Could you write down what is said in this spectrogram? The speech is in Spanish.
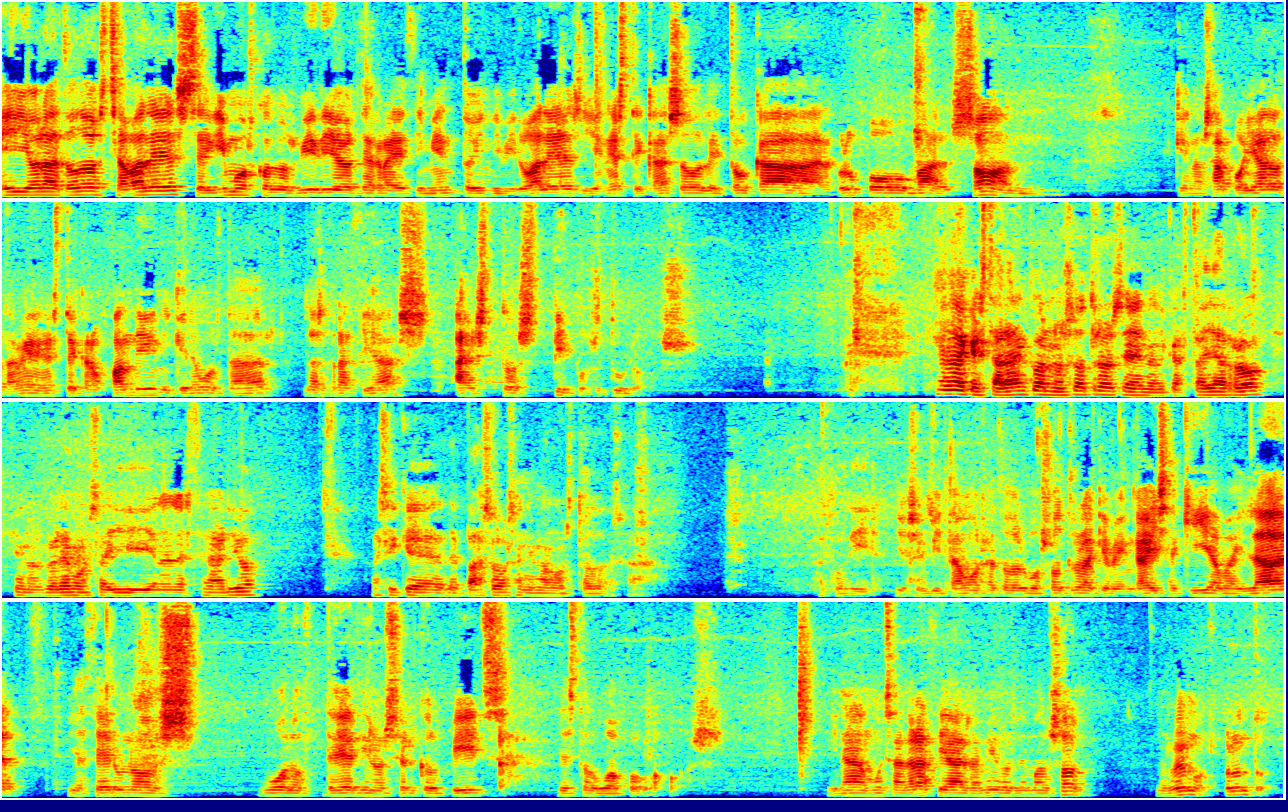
Y hola a todos chavales, seguimos con los vídeos de agradecimiento individuales y en este caso le toca al grupo Malson que nos ha apoyado también en este crowdfunding y queremos dar las gracias a estos tipos duros. Nada, que estarán con nosotros en el Castalla Rock, que nos veremos ahí en el escenario. Así que de paso os animamos todos a acudir. Y os invitamos a todos vosotros a que vengáis aquí a bailar y hacer unos Wall of Death y unos Circle Pits de estos guapos guapos. Y nada, muchas gracias amigos de Malsón. Nos vemos pronto.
